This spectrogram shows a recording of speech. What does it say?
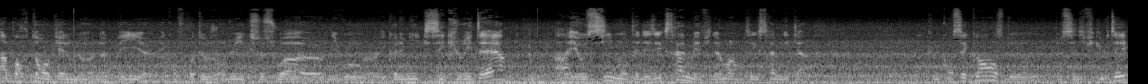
importants auxquels notre pays est confronté aujourd'hui, que ce soit euh, au niveau euh, économique, sécuritaire, hein, et aussi monter des extrêmes, mais finalement la montée extrême n'est qu'une conséquence de, ces difficultés.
